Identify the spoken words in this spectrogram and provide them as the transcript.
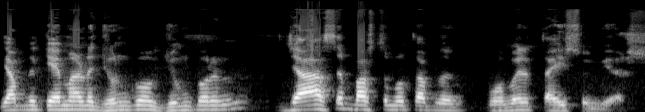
যে আপনি ক্যামেরাটা জুম জুম করেন যা আছে বাস্তবতা আপনার মোবাইলে তাই ছবি আসে।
